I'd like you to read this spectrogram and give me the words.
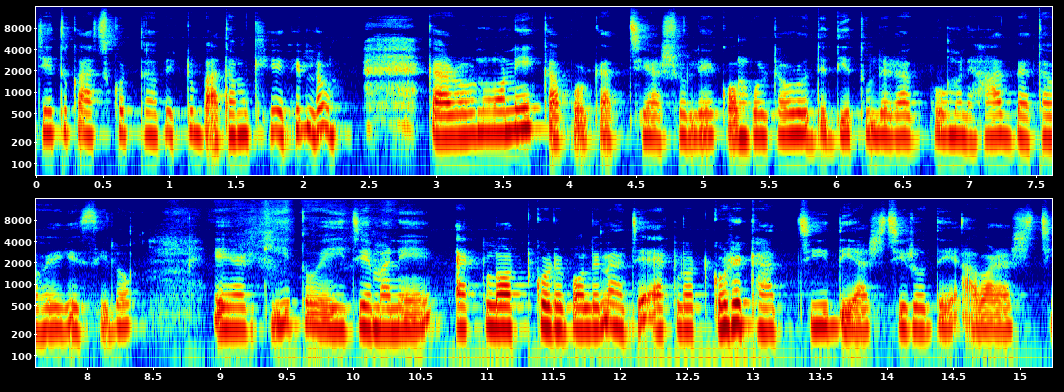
যেহেতু কাজ করতে হবে, একটু বাদাম খেয়ে নিলাম। কারণ অনেক কাপড় কাচ্ছি আসলে, কম্বলটাও রোদে দিয়ে তুলে রাখব মানে হাত ব্যথা হয়ে গেছিল। এ আর কি, তো এই যে মানে এক লট করে বলে না যে এক লট করে খাচ্ছি, দিয়ে আসছি রোদে, আবার আসছি,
